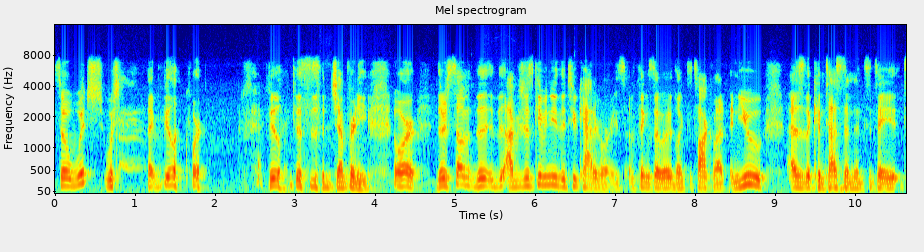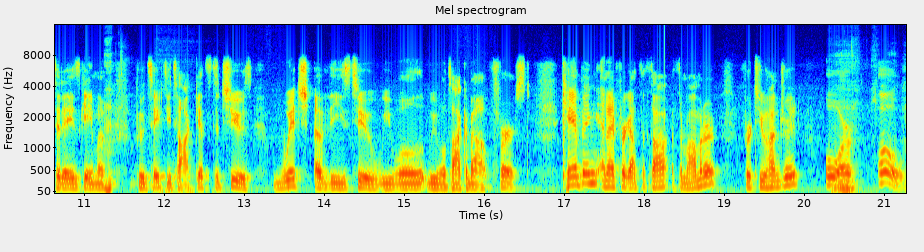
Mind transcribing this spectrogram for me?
so which which I feel like we're I feel like this is a Jeopardy, or there's some. The, the, I'm just giving you the two categories of things that I would like to talk about, and you, as the contestant in today, today's game of food safety talk, gets to choose which of these two we will we will talk about first. Camping, and I forgot the th- thermometer for 200, or oh,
